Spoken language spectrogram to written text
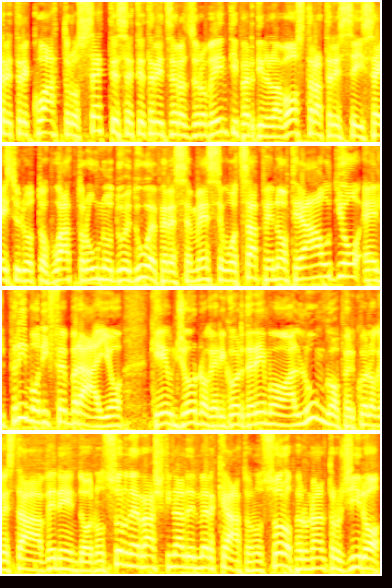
334 773 0020 per dire la vostra 366 684 122 per sms whatsapp e note audio. È il primo di febbraio che è un giorno che ricorderemo a lungo per quello che sta avvenendo non solo nel rush finale del mercato non solo per un altro giro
